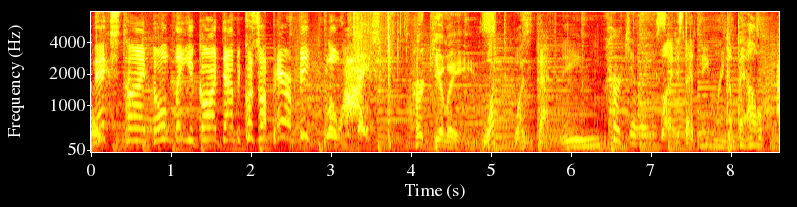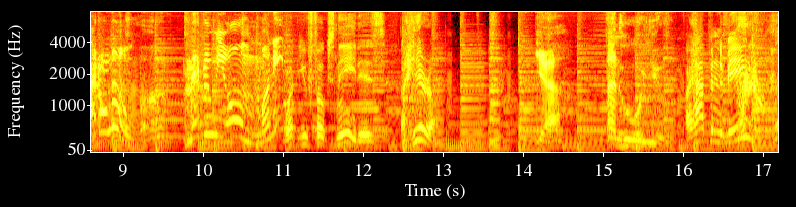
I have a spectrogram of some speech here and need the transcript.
Next time, don't let your guard down because of a pair of big blue eyes! Hercules. What was that name? Hercules. Why does that name ring a bell? I don't know. Uh, maybe we owe money? What you folks need is a hero. Yeah? And who are you? I happen to be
